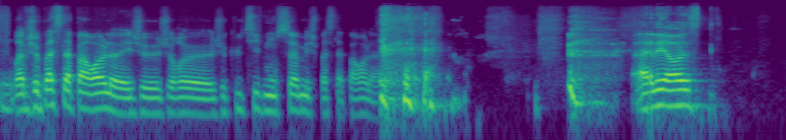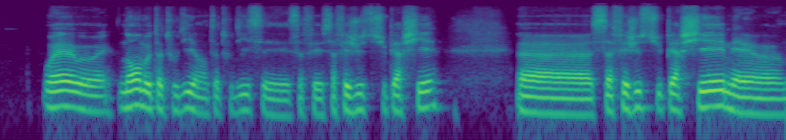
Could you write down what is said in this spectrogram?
Mm. Bref, je passe la parole et je, je, re- je cultive mon seum et je passe la parole à. allez, Rust. Ouais, ouais, ouais. Non, mais t'as tout dit, hein, t'as tout dit. Ça fait, ça fait juste super chier. Euh, ça fait juste super chier, mais euh,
